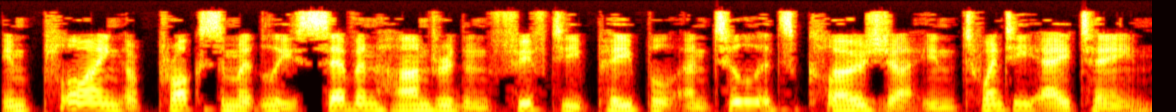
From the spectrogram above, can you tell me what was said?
employing approximately 750 people until its closure in 2018.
